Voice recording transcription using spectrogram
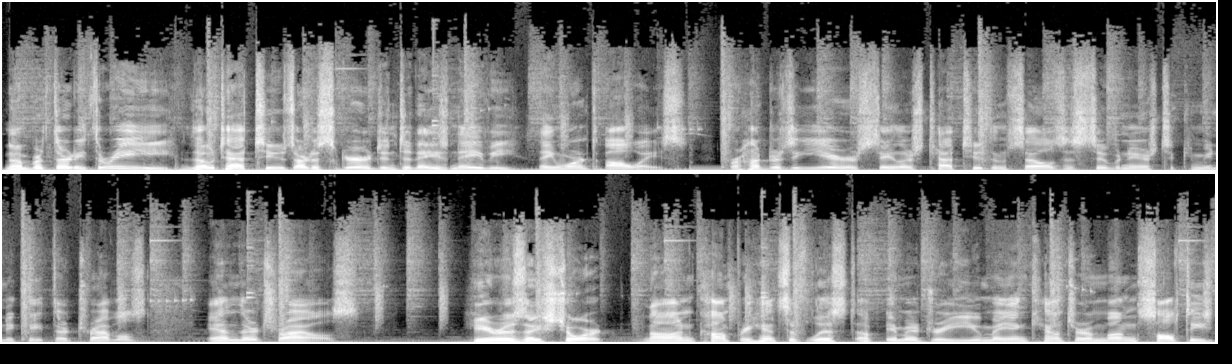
Number 33. Though tattoos are discouraged in today's Navy, they weren't always. For hundreds of years, sailors tattooed themselves as souvenirs to communicate their travels and their trials. Here is a short, non comprehensive list of imagery you may encounter among salty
